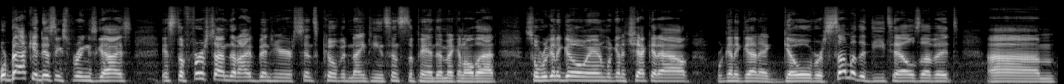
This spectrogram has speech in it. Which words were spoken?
We're back at Disney Springs, guys. It's the first time that I've been here since COVID-19, since the pandemic and all that. So we're gonna go in, we're gonna check it out. We're gonna, gonna go over some of the details of it. Um,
